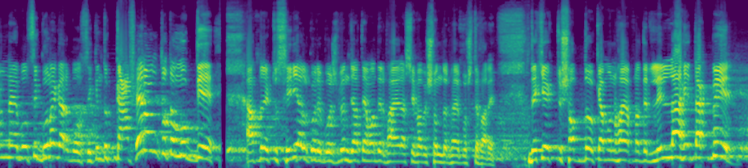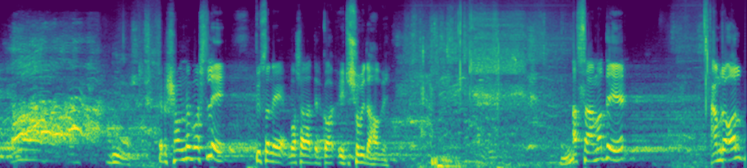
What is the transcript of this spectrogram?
অন্যায় বলছি গুণাগার বলছি, কিন্তু কাফের অন্তত মুখ দিয়ে আপনারা একটু সিরিয়াল করে বসবেন, যাতে আমাদের ভাইয়েরা সেভাবে সুন্দরভাবে বসতে পারে। দেখি একটু শব্দ কেমন হয় আপনাদের। লিল্লাহি তাকবীর। এটা সামনে বসলে পিছনে বসারাদের একটু সুবিধা হবে। আচ্ছা আমাদের, আমরা অল্প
